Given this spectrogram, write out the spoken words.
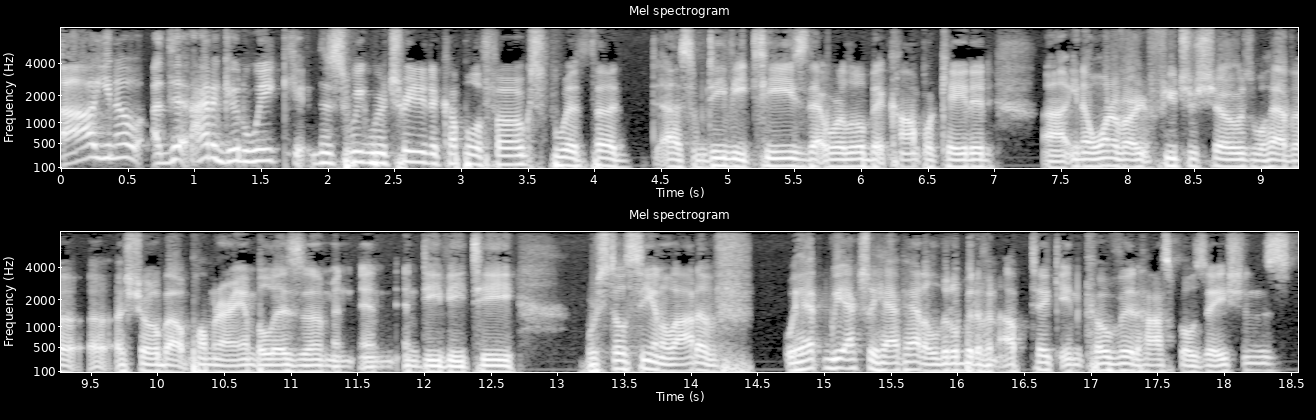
Uh, you know, I had a good week this week. We treated a couple of folks with uh, uh, some DVTs that were a little bit complicated. Uh, you know, one of our future shows will have a, a show about pulmonary embolism and, and, and DVT. We're still seeing a lot of we have we actually have had a little bit of an uptick in COVID hospitalizations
